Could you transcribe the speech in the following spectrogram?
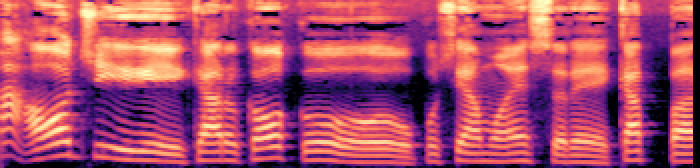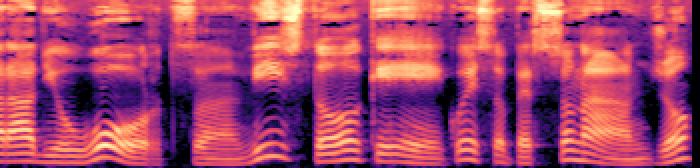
Ma oggi, caro Coco, possiamo essere K Radio Awards, visto che questo personaggio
